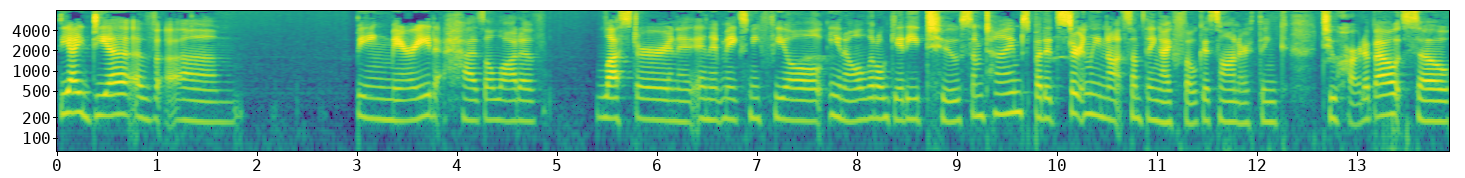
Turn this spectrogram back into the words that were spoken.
the idea of um being married has a lot of luster and it and it makes me feel, you know, a little giddy too sometimes, but it's certainly not something I focus on or think too hard about. So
